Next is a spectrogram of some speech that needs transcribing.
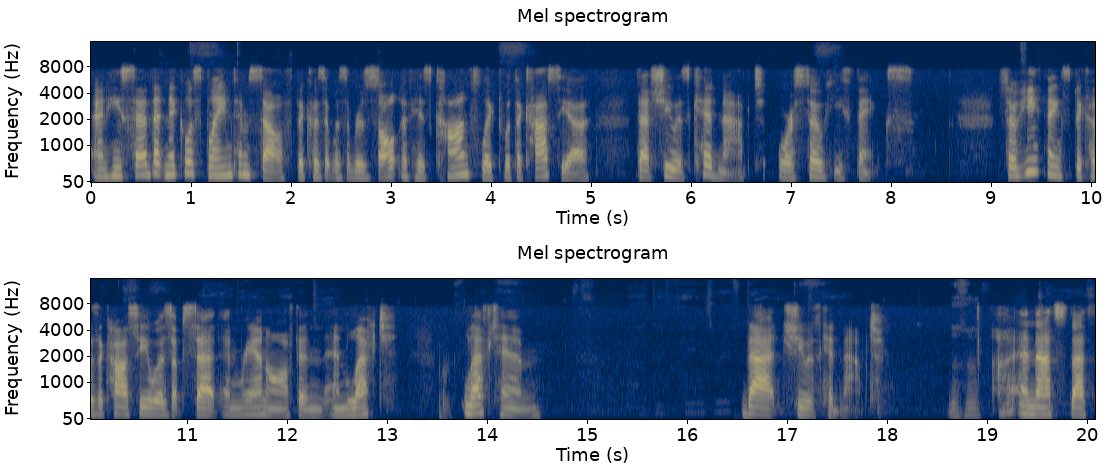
And he said that Nicholas blamed himself because it was a result of his conflict with Acacia that she was kidnapped, or so he thinks. So he thinks because Acacia was upset and ran off and, and left left him that she was kidnapped. uh, and that's that's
